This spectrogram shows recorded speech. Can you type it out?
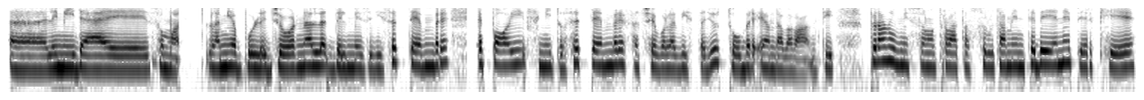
eh, le mie idee, insomma la mia bullet journal del mese di settembre e poi finito settembre facevo la vista di ottobre e andavo avanti. Però non mi sono trovata assolutamente bene perché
